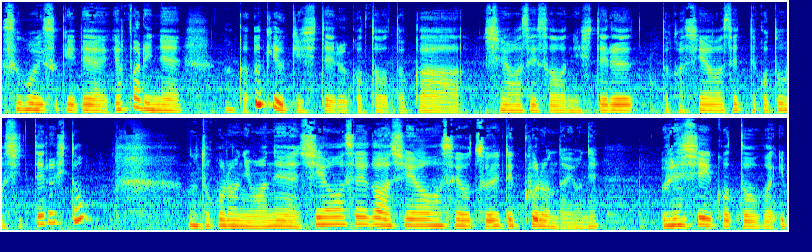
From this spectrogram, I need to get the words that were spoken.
すごい好きでやっぱりねなんかウキウキしてることとか幸せそうにしてるとか幸せってことを知ってる人のところにはね幸せが幸せを連れてくるんだよね。嬉しいことがいっ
